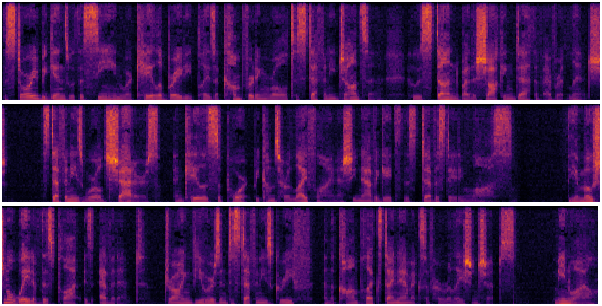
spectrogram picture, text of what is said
The story begins with a scene where Kayla Brady plays a comforting role to Stephanie Johnson, who is stunned by the shocking death of Everett Lynch. Stephanie's world shatters, and Kayla's support becomes her lifeline as she navigates this devastating loss. The emotional weight of this plot is evident, drawing viewers into Stephanie's grief and the complex dynamics of her relationships. Meanwhile,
